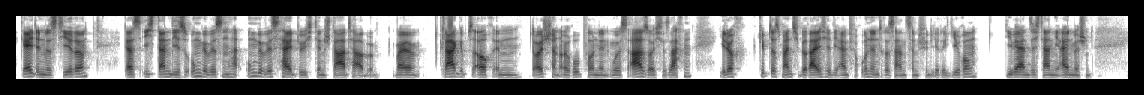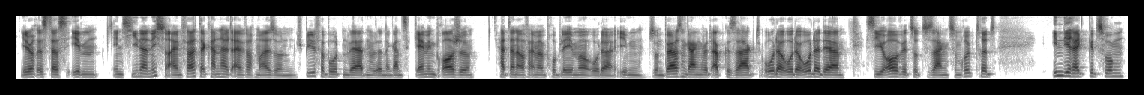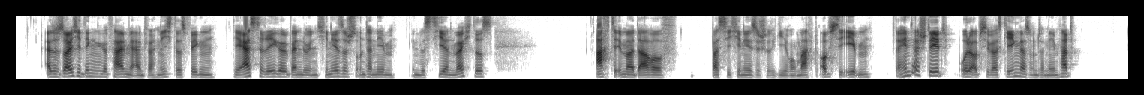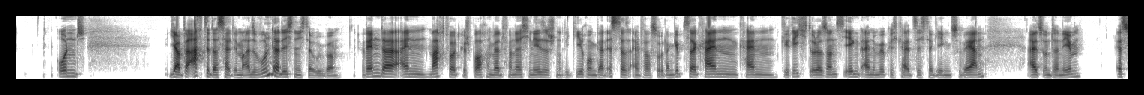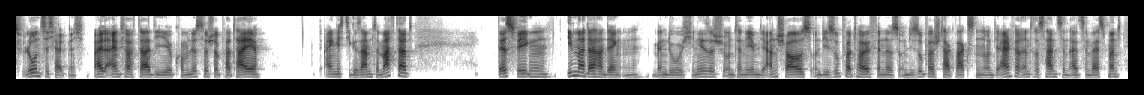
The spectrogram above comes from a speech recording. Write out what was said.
Geld investiere, dass ich dann diese Ungewissheit durch den Staat habe. Weil klar gibt es auch in Deutschland, Europa und den USA solche Sachen, jedoch gibt es manche Bereiche, die einfach uninteressant sind für die Regierung. Die werden sich da nie einmischen. Jedoch ist das eben in China nicht so einfach. Da kann halt einfach mal so ein Spiel verboten werden oder eine ganze Gaming-Branche hat dann auf einmal Probleme oder eben so ein Börsengang wird abgesagt oder oder oder der CEO wird sozusagen zum Rücktritt indirekt gezwungen. Also solche Dinge gefallen mir einfach nicht. Deswegen die erste Regel, wenn du in chinesisches Unternehmen investieren möchtest, achte immer darauf, was die chinesische Regierung macht, ob sie eben dahinter steht oder ob sie was gegen das Unternehmen hat. Und ja, beachte das halt immer, also wundere dich nicht darüber. Wenn da ein Machtwort gesprochen wird von der chinesischen Regierung, dann ist das einfach so. Dann gibt es da kein, kein Gericht oder sonst irgendeine Möglichkeit, sich dagegen zu wehren als Unternehmen. Es lohnt sich halt nicht, weil einfach da die kommunistische Partei eigentlich die gesamte Macht hat. Deswegen immer daran denken, wenn du chinesische Unternehmen dir anschaust und die super toll findest und die super stark wachsen und die einfach interessant sind als Investment,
